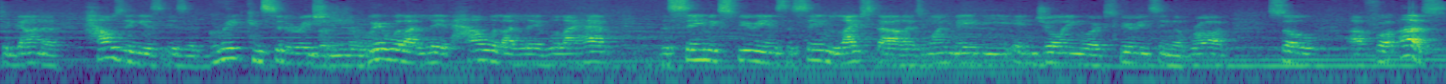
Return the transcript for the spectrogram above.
to Ghana housing is, is a great consideration. You know, where will I live? How will I live? Will I have the same experience, the same lifestyle as one may be enjoying or experiencing abroad? So uh, for us,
